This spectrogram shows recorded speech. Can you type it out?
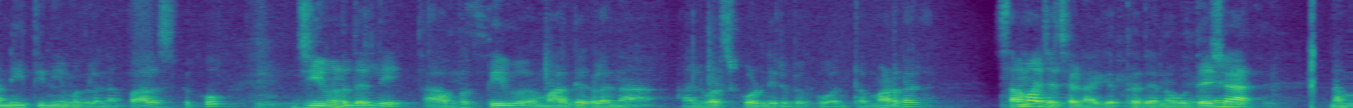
ಆ ನೀತಿ ನಿಯಮಗಳನ್ನು ಪಾಲಿಸಬೇಕು. ಜೀವನದಲ್ಲಿ ಆ ಭಕ್ತಿ ಮಾರ್ಗಗಳನ್ನು ಅಳವಡಿಸ್ಕೊಂಡಿರಬೇಕು ಅಂತ ಮಾಡಿದಾಗ ಸಮಾಜ ಚೆನ್ನಾಗಿರ್ತದೆ ಅನ್ನೋ ಉದ್ದೇಶ ನಮ್ಮ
